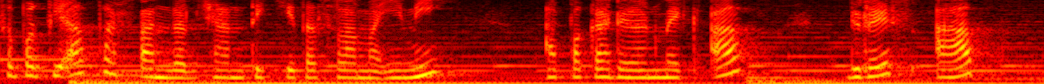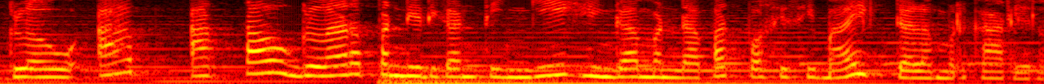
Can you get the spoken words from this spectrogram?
seperti apa standar cantik kita selama ini? Apakah dengan make up, dress up, glow up, atau gelar pendidikan tinggi hingga mendapat posisi baik dalam berkarir?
